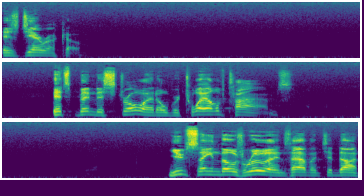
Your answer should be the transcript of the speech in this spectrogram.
is Jericho? It's been destroyed over 12 times. You've seen those ruins, haven't you, Don?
